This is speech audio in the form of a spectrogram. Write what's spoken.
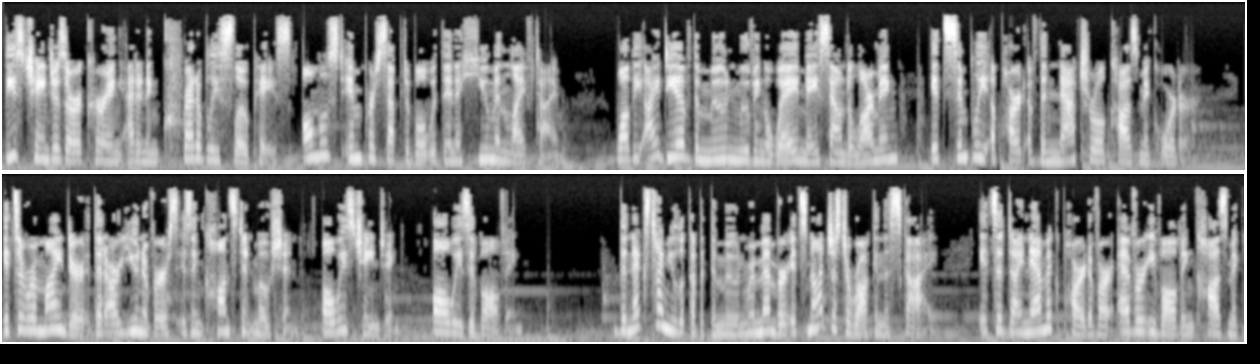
These changes are occurring at an incredibly slow pace, almost imperceptible within a human lifetime. While the idea of the moon moving away may sound alarming, it's simply a part of the natural cosmic order. It's a reminder that our universe is in constant motion, always changing, always evolving. The next time you look up at the moon, remember it's not just a rock in the sky. It's a dynamic part of our ever evolving cosmic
